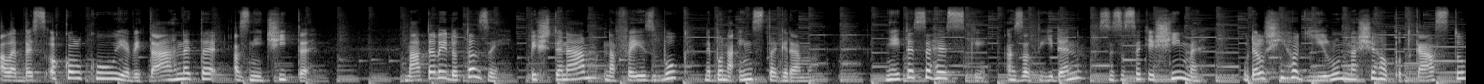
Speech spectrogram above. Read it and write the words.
ale bez okolků je vytáhnete a zničíte. Máte-li dotazy, pište nám na Facebook nebo na Instagram. Mějte se hezky a za týden se zase těšíme u dalšího dílu našeho podcastu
